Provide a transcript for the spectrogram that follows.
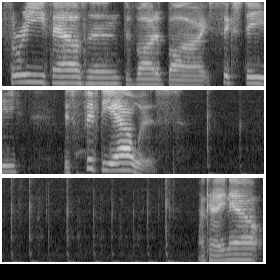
3,000 divided by 60 is 50 hours. Okay, now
